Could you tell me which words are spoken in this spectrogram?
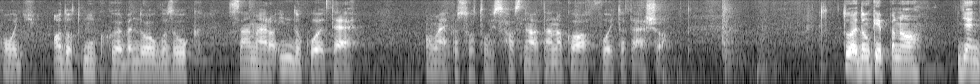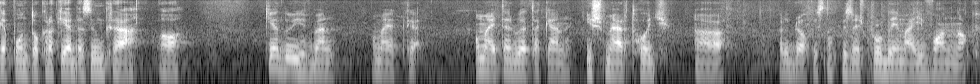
hogy adott munkakörben dolgozók számára indokolt-e a Microsoft Office használatának a folytatása. Tulajdonképpen a gyenge pontokra kérdezünk rá a kérdőívben, amelyek, amely területeken ismert, hogy a LibreOffice-nak bizonyos problémái vannak.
